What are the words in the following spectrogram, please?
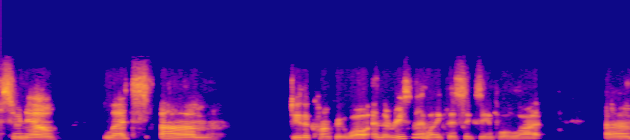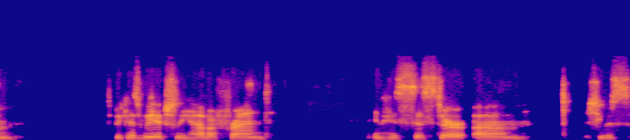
so now let's um, do the concrete wall. And the reason I like this example a lot um, because we actually have a friend and his sister, um, she was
